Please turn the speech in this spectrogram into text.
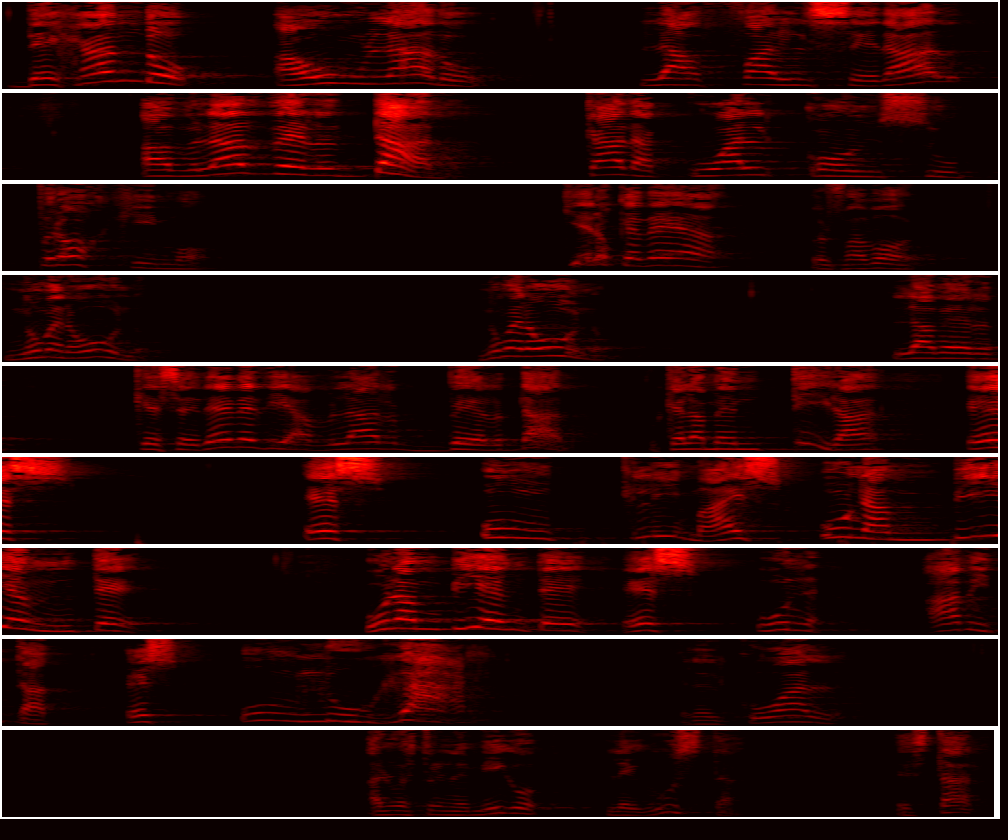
dejando a un lado la falsedad, hablad verdad cada cual con su prójimo. Quiero que vea, por favor, número uno, Número uno, la ver que se debe de hablar verdad, porque la mentira es, es un clima, es un ambiente. Un ambiente es un hábitat, es un lugar en el cual a nuestro enemigo le gusta estar.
